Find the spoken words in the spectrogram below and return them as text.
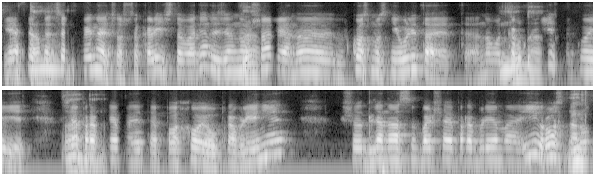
Я Там... с этого и начал, что количество воды на земном да. шаре, оно в космос не улетает. Оно вот ну, какое да. есть, такое есть. Вся да, проблема да. это плохое управление, что для нас большая проблема, и рост народа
